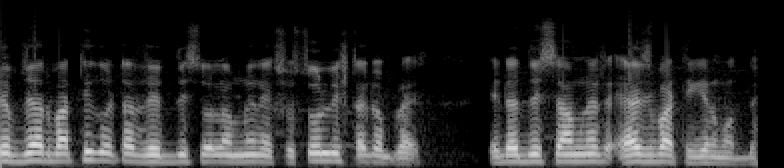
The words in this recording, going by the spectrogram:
দেবজার বাটিক ওইটার রেট দিচ্ছে হলো আপনার একশো চল্লিশ টাকা প্রাইস এটা দিচ্ছে আপনার অ্যাশ বাটিকের মধ্যে।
